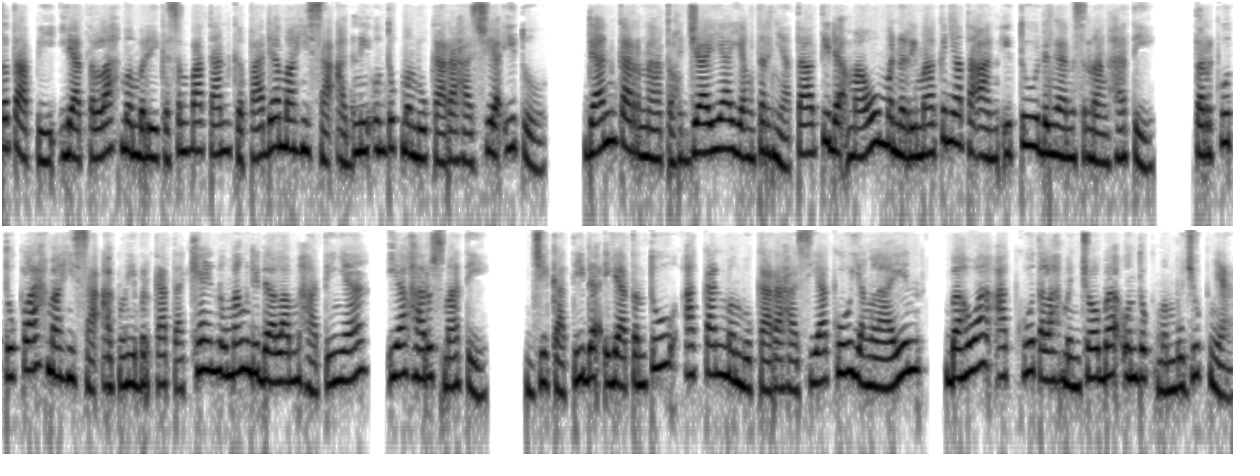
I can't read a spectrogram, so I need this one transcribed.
tetapi ia telah memberi kesempatan kepada Mahisa Agni untuk membuka rahasia itu. Dan karena Toh Jaya yang ternyata tidak mau menerima kenyataan itu dengan senang hati. Terkutuklah Mahisa Agni berkata Ken Umang di dalam hatinya, ia harus mati. Jika tidak ia tentu akan membuka rahasiaku yang lain, bahwa aku telah mencoba untuk membujuknya.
